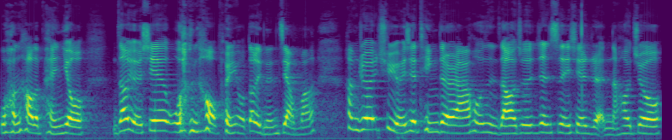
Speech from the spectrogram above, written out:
我很好的朋友，你知道有一些我很好朋友到底能讲吗？他们就会去有一些 Tinder 啊，或者你知道就是认识一些人，然后就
